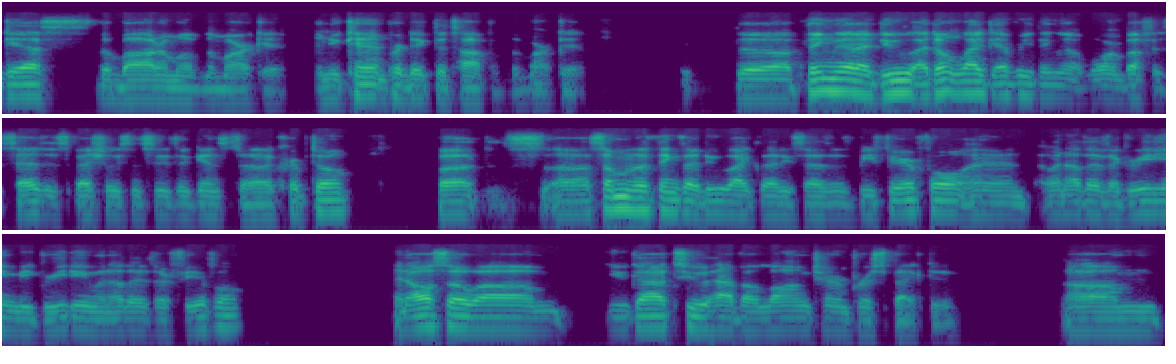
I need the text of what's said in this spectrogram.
guess the bottom of the market and you can't predict the top of the market the thing that I do, I don't like everything that Warren Buffett says, especially since he's against uh, crypto. But uh, some of the things I do like that he says is be fearful, and when others are greedy, and be greedy when others are fearful. And also, um, you got to have a long term perspective. Um,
